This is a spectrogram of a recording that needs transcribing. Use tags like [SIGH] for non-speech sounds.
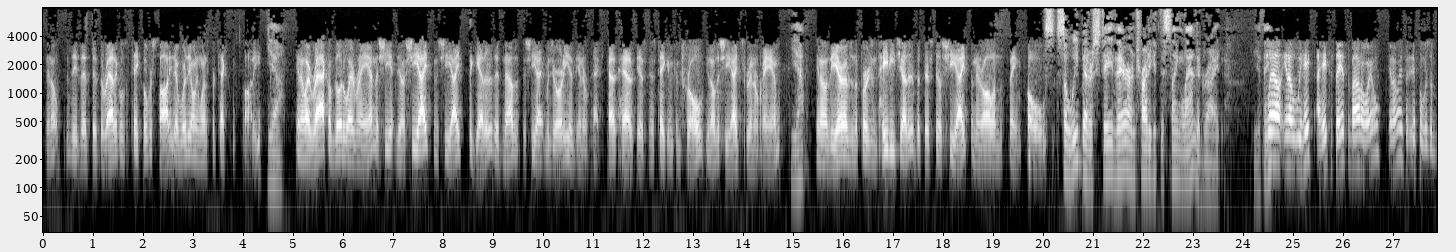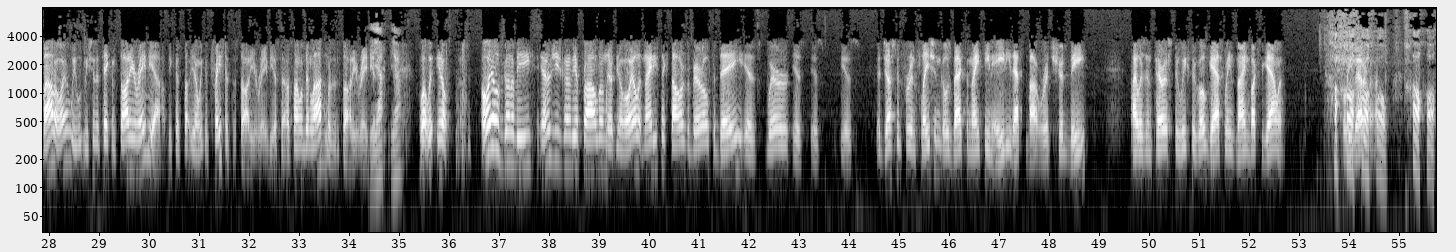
You know, the the, the, radicals will take over Saudi. They're, we're the only ones protecting Saudi Yeah. you know, Iraq will go to Iran. The Shia, you know, Shiites and Shiites together. That now that the Shiite majority in Iraq has has, is, has taken control. You know, the Shiites are in Iran. Yeah. You know, the Arabs and the Persians hate each other, but they're still Shiites and they're all in the same fold. So we better stay there and try to get this thing landed right. You think? Well, you know, we hate. I hate to say it's about oil. You know, if it, if it was about oil, we we should have taken Saudi Arabia out because you know we can trace it to Saudi Arabia. Osama bin Laden was in Saudi Arabia. yeah, yeah. What we, you know, oil is going to be energy is going to be a problem. There, you know, oil at ninety six dollars a barrel today is where is is is adjusted for inflation goes back to nineteen eighty. That's about where it should be. I was in Paris two weeks ago. Gasoline's nine bucks a gallon. Believe that or not. Oh, [LAUGHS] oh.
